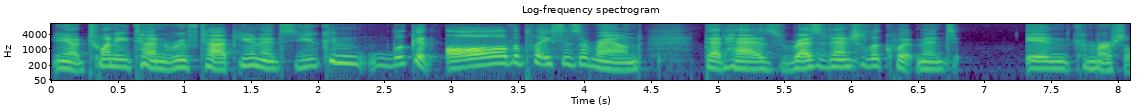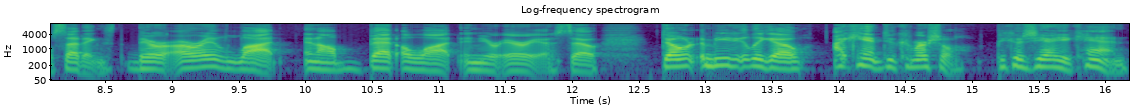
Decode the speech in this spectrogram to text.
you know, 20 ton rooftop units. You can look at all the places around that has residential equipment in commercial settings. There are a lot, and I'll bet a lot in your area. So don't immediately go, I can't do commercial because, yeah, you can.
